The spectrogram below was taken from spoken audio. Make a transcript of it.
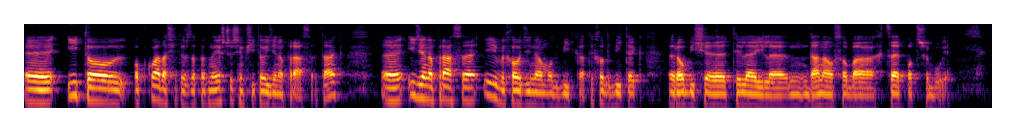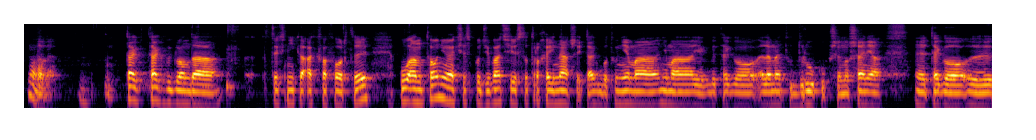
e, i to obkłada się też zapewne jeszcze czymś i to idzie na prasę, tak? E, idzie na prasę i wychodzi nam odbitka. Tych odbitek robi się tyle, ile dana osoba chce, potrzebuje. No dobra. Tak, tak wygląda technika aquaforty. U Antonio, jak się spodziewacie, jest to trochę inaczej, tak? bo tu nie ma, nie ma jakby tego elementu druku, przenoszenia e, tego e,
